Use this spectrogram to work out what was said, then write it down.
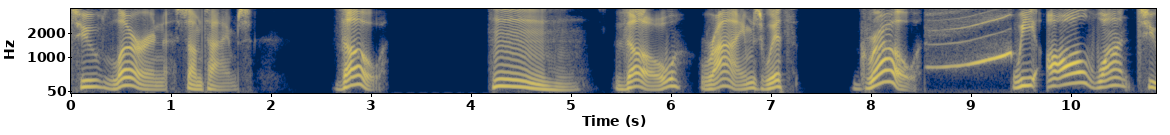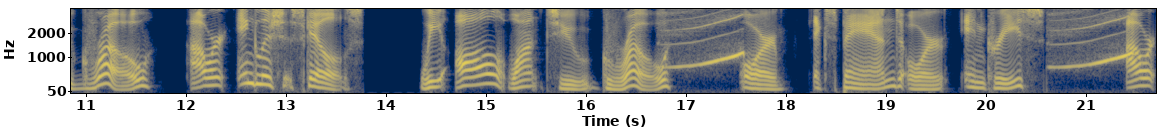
to learn sometimes. Though. Hmm. Though rhymes with grow. We all want to grow our English skills. We all want to grow or expand or increase our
